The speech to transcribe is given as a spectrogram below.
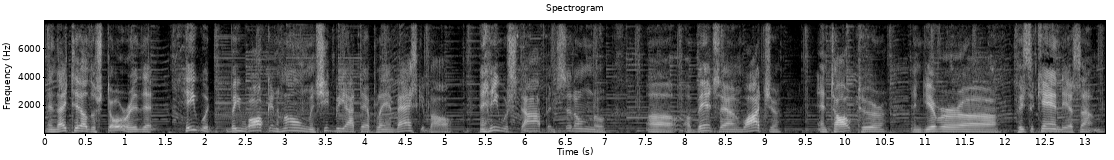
And they tell the story that he would be walking home and she'd be out there playing basketball, and he would stop and sit on the uh, a bench there and watch her and talk to her and give her a piece of candy or something,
